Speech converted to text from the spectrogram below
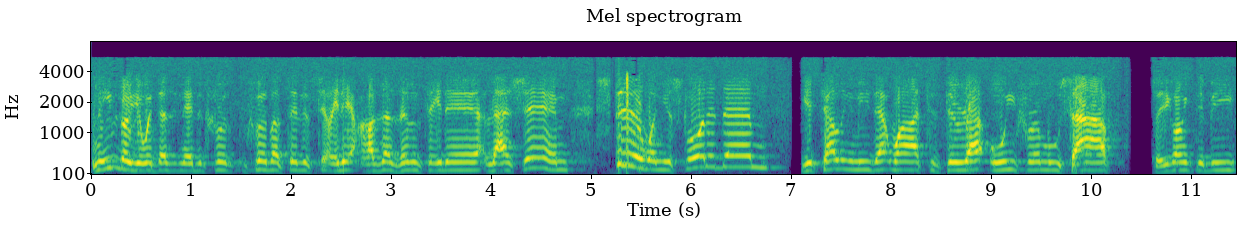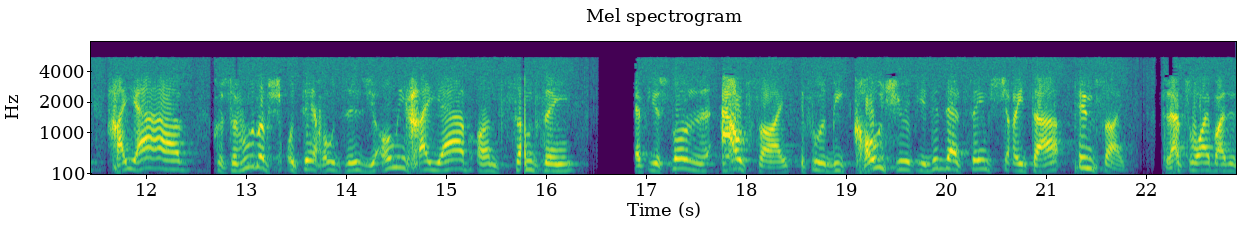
and even though you were designated for, for let's say, the Seireh Azazel Seireh Lashem, still when you slaughtered them, you're telling me that what is the ra'ui for a musaf, so you're going to be hayav, because the rule of shmutei is you only hayav on something if you slaughtered it outside, if it would be kosher if you did that same shechita inside. So that's why by the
